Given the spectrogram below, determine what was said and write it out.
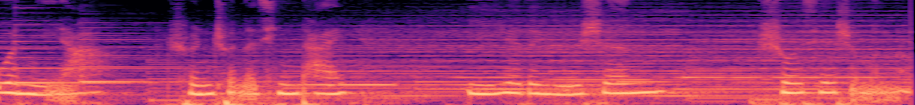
问你呀，蠢蠢的青苔，一夜的雨声，说些什么呢？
